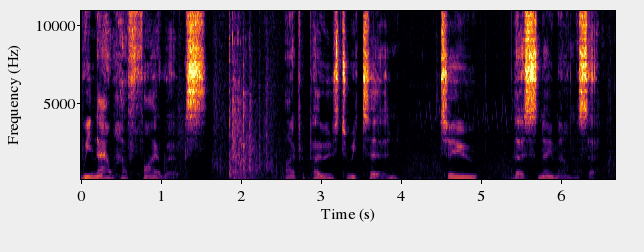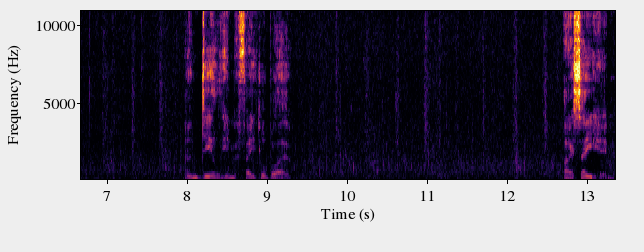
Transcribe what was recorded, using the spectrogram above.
We now have fireworks. I propose to return to the Snowmancer and deal him a fatal blow. I say him,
